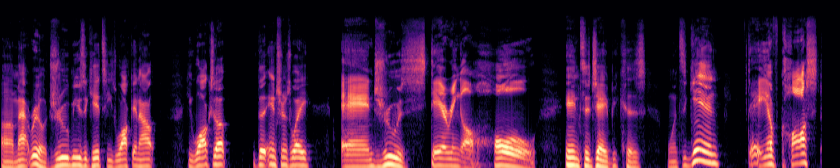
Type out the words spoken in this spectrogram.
uh Matt Riddle. Drew music hits. He's walking out. He walks up the entranceway and Drew is staring a hole into Jey because once again, they have cost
